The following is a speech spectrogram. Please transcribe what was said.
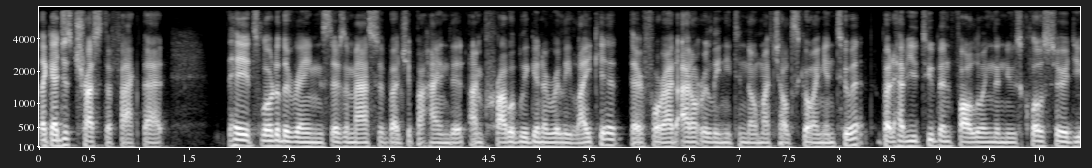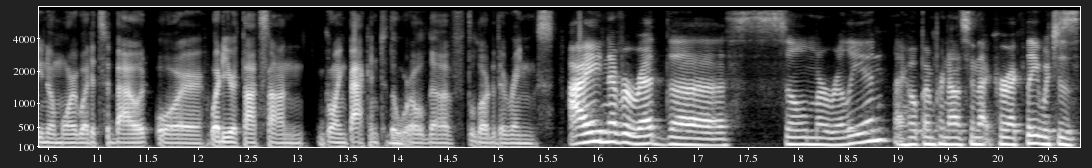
Like I just trust the fact that hey, it's Lord of the Rings. There's a massive budget behind it. I'm probably going to really like it. Therefore, I, I, don't really need to know much else going into it. But have you two been following the news closer? Do you know more what it's about? Or what are your thoughts on going back into the world of the Lord of the Rings? I never read the Silmarillion. I hope I'm pronouncing that correctly, which is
